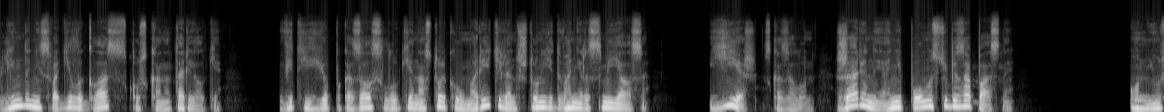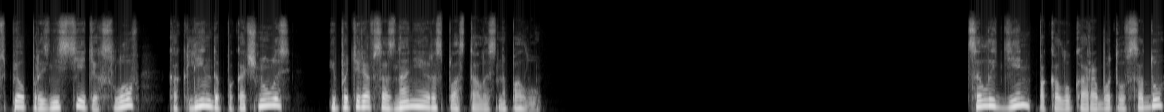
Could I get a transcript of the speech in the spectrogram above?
Линда не сводила глаз с куска на тарелке. Вид ее показался Луке настолько уморителен, что он едва не рассмеялся. «Ешь», — сказал он. «Жареные, они полностью безопасны». Он не успел произнести этих слов, как Линда покачнулась и, потеряв сознание, распласталась на полу. Целый день, пока Лука работал в саду,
